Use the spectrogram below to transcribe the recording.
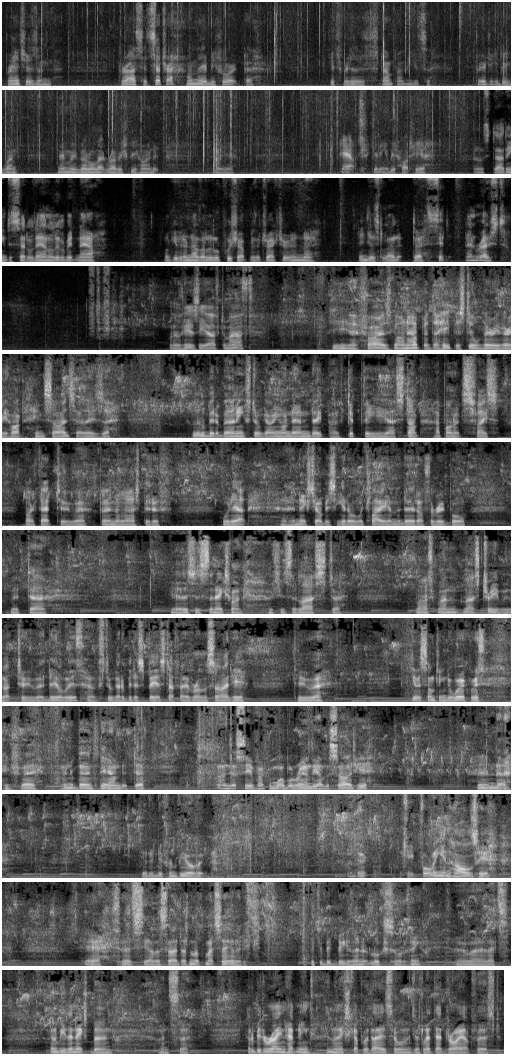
branches and grass etc on there before it uh, gets rid of the stump. I think it's a pretty big one. And then we've got all that rubbish behind it. So yeah. Ouch, getting a bit hot here. I'm starting to settle down a little bit now. I'll give it another little push up with the tractor and uh, then just let it uh, sit and roast. Well, here's the aftermath. The uh, fire's gone out, but the heap is still very, very hot inside, so there's a little bit of burning still going on down deep. I've tipped the uh, stump up on its face like that to uh, burn the last bit of wood out uh, next job is to get all the clay and the dirt off the root ball. But uh, yeah, this is the next one, which is the last uh, last one, last tree we've got to uh, deal with. I've still got a bit of spare stuff over on the side here to uh, give us something to work with if uh, when it burns down. But I'll just see if I can wobble around the other side here and get a different view of it. Keep falling in holes here. Yeah, so that's the other side. Doesn't look much there, but it's it's a bit bigger than it looks, sort of thing. So uh, that's going to be the next burn. Once uh, got a bit of rain happening in the next couple of days, so we'll just let that dry out first.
